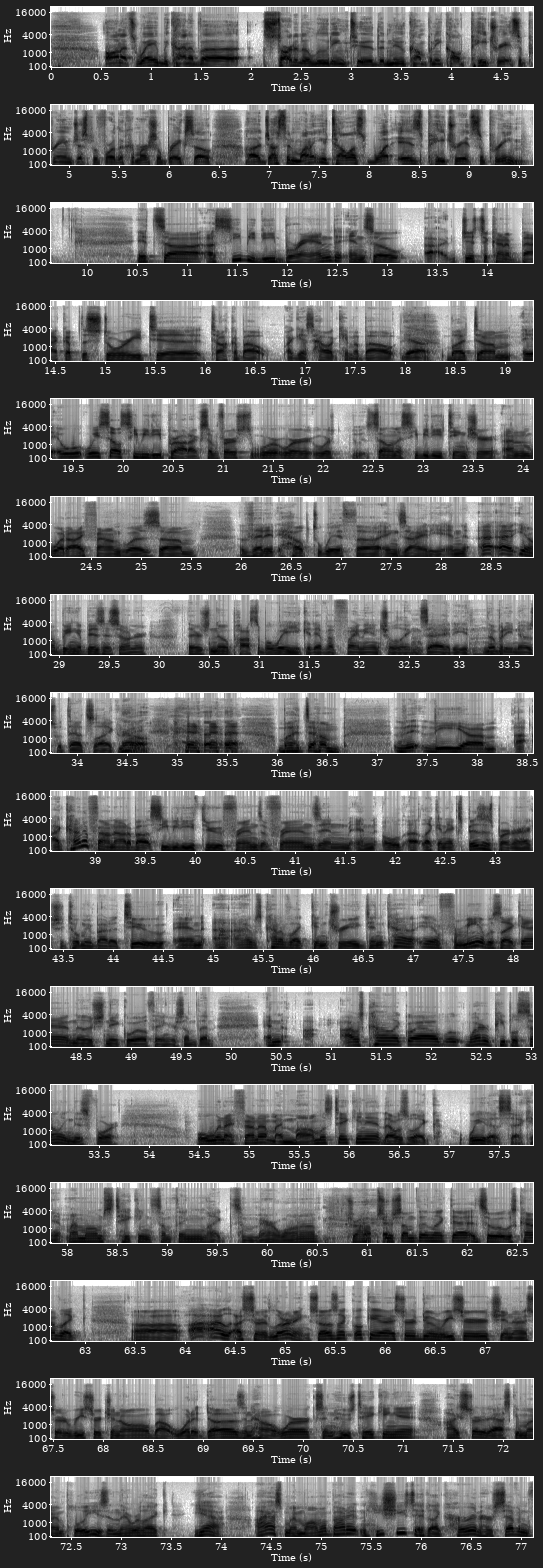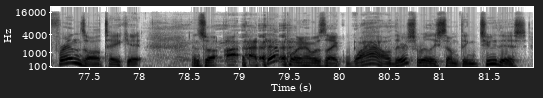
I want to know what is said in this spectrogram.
on its way. We kind of uh, started alluding to the new company called Patriot Supreme just before the commercial break. So, uh, Justin, why don't you tell us what is Patriot Supreme? It's uh, a CBD brand, and so uh, just to kind of back up the story to talk about, I guess, how it came about. Yeah. But um, it, we sell CBD products. And first, we're, we're, we're, selling a CBD tincture. And what I found was um, that it helped with uh, anxiety. And, uh, uh, you know, being a business owner, there's no possible way you could have a financial anxiety. Nobody knows what that's like. No. Right? but um, the, the um, I, kind of found out about CBD through friends of friends and, and old, uh, like an ex business partner actually told me about it too, and I, I, was kind of like intrigued and kind of you know for me it was like eh, another snake oil thing or something, and I, I was kind of like well what are people selling this for? Well, when I found out my mom was taking it, that was like, wait a second, my mom's taking something like some marijuana drops or something like that. And so it was kind of like, uh, I, I started learning. So I was like, okay, I started doing research and I started researching all about what it does and how it works and who's taking it. I started asking my employees, and they were like, yeah, I asked my mom about it, and he she said like her and her seven friends all take it, and so I, at that point I was like, wow, there's really something to this,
